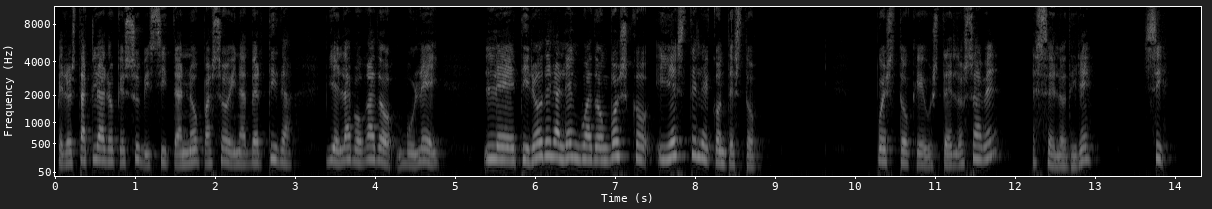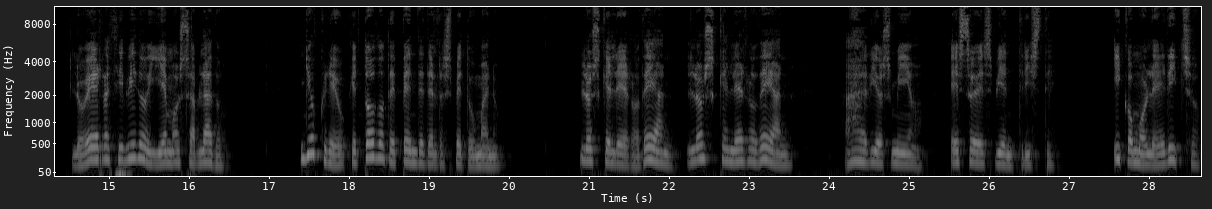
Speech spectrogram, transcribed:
Pero está claro que su visita no pasó inadvertida y el abogado Bouley le tiró de la lengua a don Bosco y éste le contestó Puesto que usted lo sabe, se lo diré. Sí, lo he recibido y hemos hablado. Yo creo que todo depende del respeto humano los que le rodean, los que le rodean. Ah, Dios mío, eso es bien triste. Y como le he dicho,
